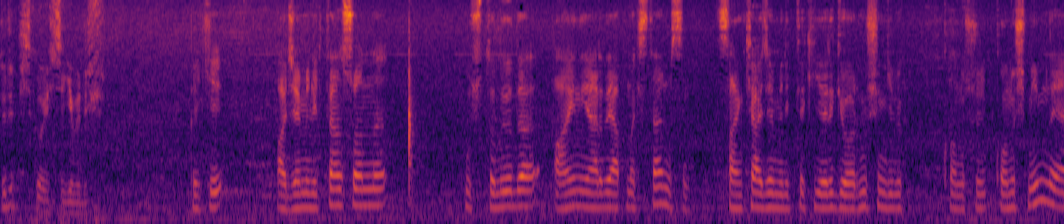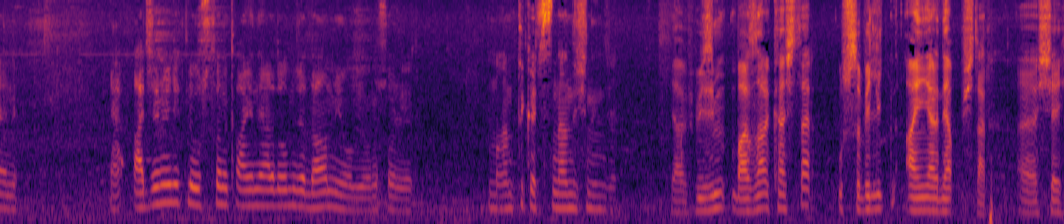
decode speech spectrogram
Sürü psikolojisi gibi düşün. Peki acemilikten sonra ustalığı da aynı yerde yapmak ister misin? Sanki acemilikteki yeri görmüşün gibi konuş, konuşmayayım da yani. Ya acemilikle ustalık aynı yerde olunca daha mı iyi oluyor onu soruyorum. Mantık açısından düşününce. Ya bizim bazı arkadaşlar usta birlik aynı yerde yapmışlar. Ee, şey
